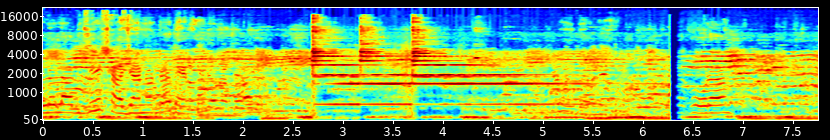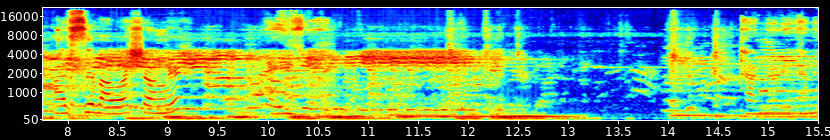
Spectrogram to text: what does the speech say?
ভালো লাগছে, সাজানোটা দেখো। ওরা আসছে বাবার সঙ্গে। এই ঠান্ডার এখানে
